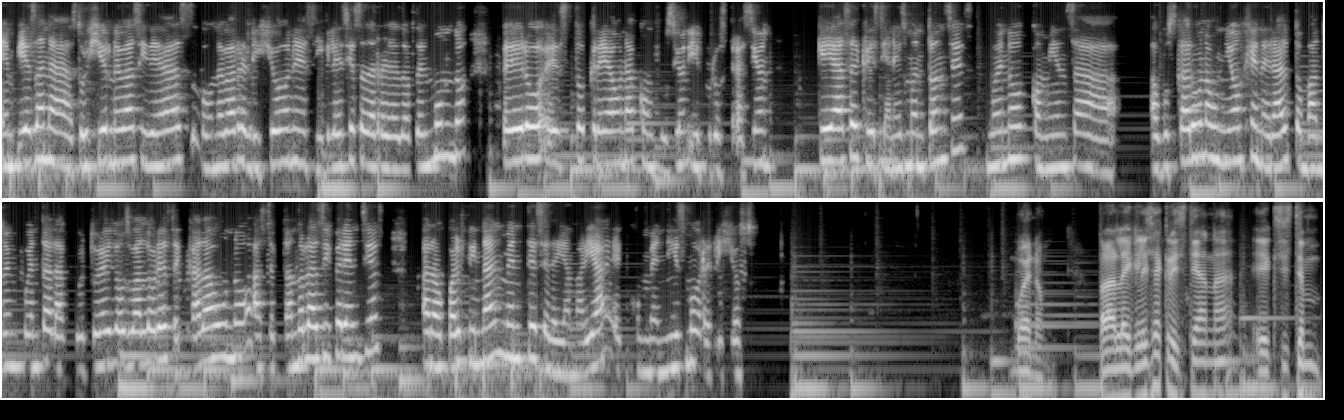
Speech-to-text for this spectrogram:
Empiezan a surgir nuevas ideas o nuevas religiones, iglesias alrededor del mundo, pero esto crea una confusión y frustración. ¿Qué hace el cristianismo entonces? Bueno, comienza a buscar una unión general tomando en cuenta la cultura y los valores de cada uno, aceptando las diferencias, a lo cual finalmente se le llamaría ecumenismo religioso. Bueno, para la iglesia cristiana existen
